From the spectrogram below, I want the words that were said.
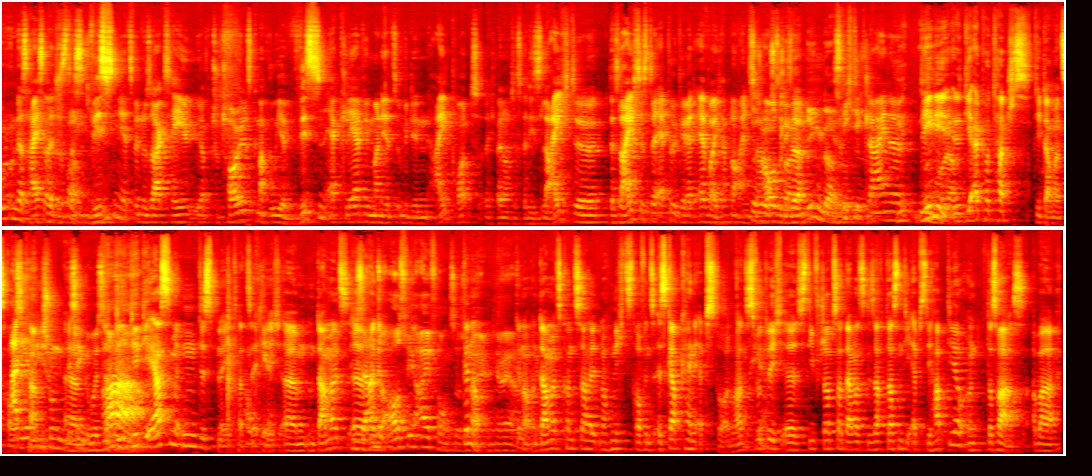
Und, und das heißt aber, dass das. Wissen jetzt, wenn du sagst, hey, ihr habt Tutorials gemacht, wo ihr Wissen erklärt, wie man jetzt irgendwie den iPod, ich weiß noch, das war dieses leichte, das leichteste Apple-Gerät ever. Ich habe noch eins Das zu Hause, dieser, Ding da. dieses richtig kleine Nee, Ding, nee, oder? die iPod Touchs, die damals Ah, die rauskamen. sind schon ein bisschen Ähm, größer. Ah. Die, die, die ersten mit einem Display tatsächlich. Ähm, und damals. Die äh, sahen so der- aus wie iPhones. also Genau. Ja, ja. genau. Und damals konntest du halt noch nichts drauf. ins- Es gab keinen App Store. Du hattest Okay. wirklich, äh, Steve Jobs hat damals gesagt, das sind die Apps, die habt ihr und das war's. Aber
